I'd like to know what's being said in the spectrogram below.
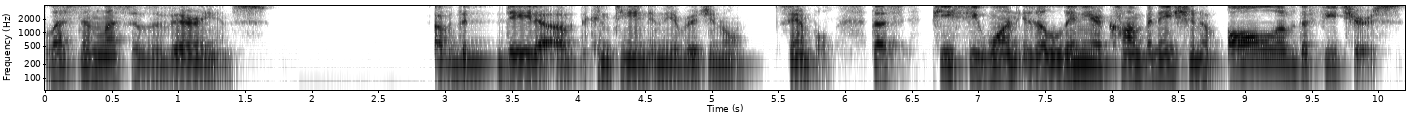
less and less of the variance of the data of the contained in the original sample. Thus, PC1 is a linear combination of all of the features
